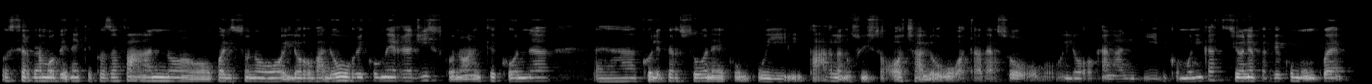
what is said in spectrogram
osserviamo bene che cosa fanno, quali sono i loro valori, come reagiscono anche con, eh, con le persone con cui parlano sui social o attraverso i loro canali di, di comunicazione, perché comunque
